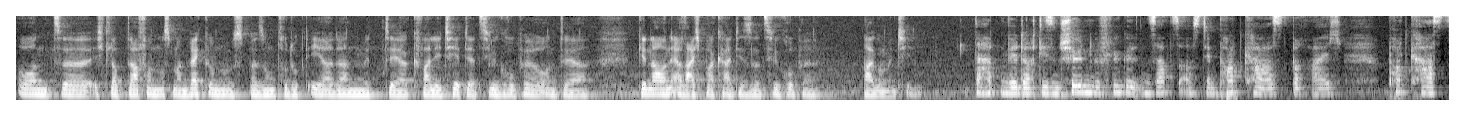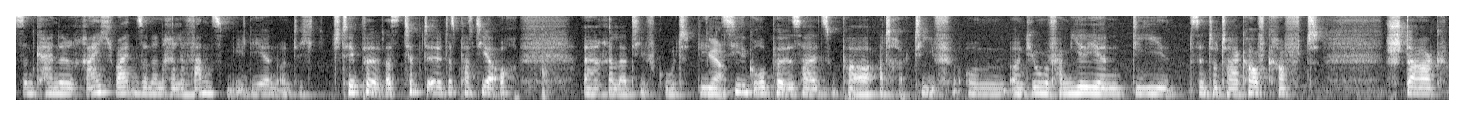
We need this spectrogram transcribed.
Und äh, ich glaube, davon muss man weg und muss bei so einem Produkt eher dann mit der Qualität der Zielgruppe und der genauen Erreichbarkeit dieser Zielgruppe argumentieren. Da hatten wir doch diesen schönen geflügelten Satz aus dem Podcast-Bereich. Podcasts sind keine Reichweiten, sondern Relevanzmedien. Und ich tippe, das tippt, äh, das passt hier auch äh, relativ gut. Die ja. Zielgruppe ist halt super attraktiv. Um, und junge Familien, die sind total kaufkraftstark.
